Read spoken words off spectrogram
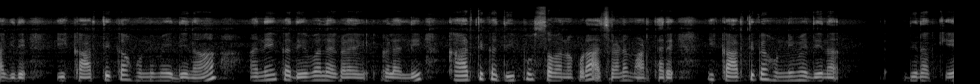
ಆಗಿದೆ. ಈ ಕಾರ್ತಿಕ ಹುಣ್ಣಿಮೆ ದಿನ ಅನೇಕ ದೇವಾಲಯಗಳಲ್ಲಿ ಕಾರ್ತಿಕ ದೀಪೋತ್ಸವವನ್ನು ಕೂಡ ಆಚರಣೆ ಮಾಡ್ತಾರೆ. ಈ ಕಾರ್ತಿಕ ಹುಣ್ಣಿಮೆ ದಿನ ದಿನಕ್ಕೆ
